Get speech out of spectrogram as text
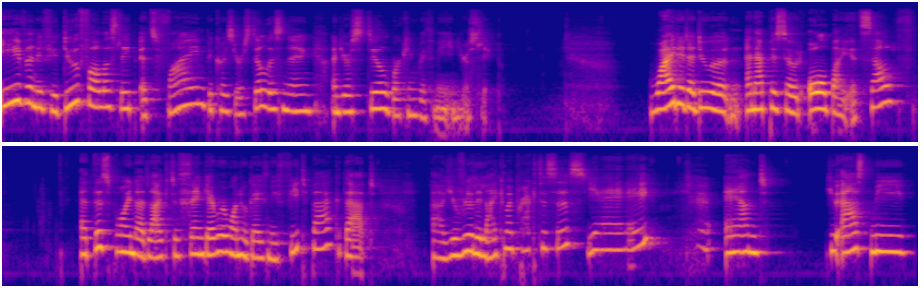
even if you do fall asleep, it's fine because you're still listening and you're still working with me in your sleep. Why did I do an, episode all by itself? At this point, I'd like to thank everyone who gave me feedback that uh, you really like my practices. Yay! And you asked me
